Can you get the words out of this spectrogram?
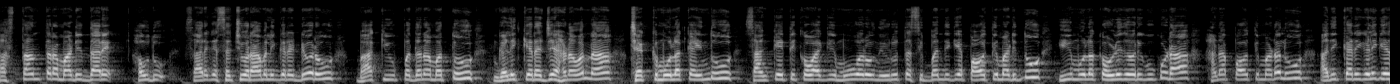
ಹಸ್ತಾಂತರ ಮಾಡಿದ್ದಾರೆ. ಹೌದು, ಸಾರಿಗೆ ಸಚಿವ ರಾಮಲಿಂಗಾರೆಡ್ಡಿಯವರು ಬಾಕಿ ಉಪ್ಪದನ ಮತ್ತು ಗಳಿಕೆ ರಜೆ ಹಣವನ್ನು ಚೆಕ್ ಮೂಲಕ ಇಂದು ಸಾಂಕೇತಿಕವಾಗಿ ಮೂವರು ನಿವೃತ್ತ ಸಿಬ್ಬಂದಿಗೆ ಪಾವತಿ ಮಾಡಿದ್ದು, ಈ ಮೂಲಕ ಉಳಿದವರಿಗೂ ಕೂಡ ಹಣ ಪಾವತಿ ಮಾಡಲು ಅಧಿಕಾರಿಗಳಿಗೆ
